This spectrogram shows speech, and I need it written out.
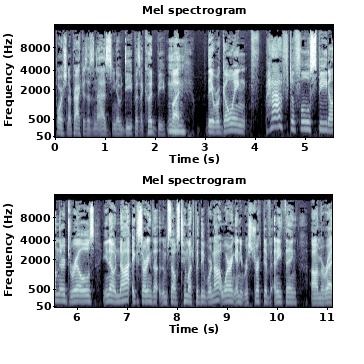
portion of practice isn't as you know deep as it could be, but mm-hmm. They were going half to full speed on their drills. You know, not exerting th- themselves too much, but they were not wearing any restrictive anything. Um, no,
